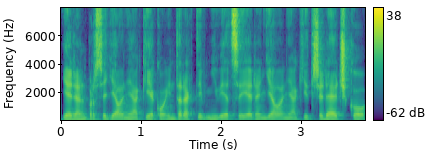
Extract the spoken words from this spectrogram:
jeden prostě dělal nějaký jako interaktivní věci, jeden dělal nějaký 3Dčko,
